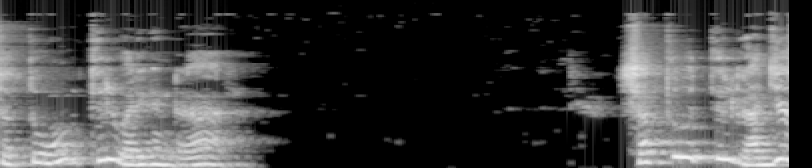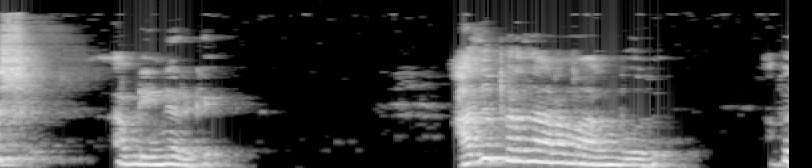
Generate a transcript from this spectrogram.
சத்துவத்தில் வருகின்றார். சத்துவத்தில் ரஜஸ் அப்படின்னு இருக்குது அது பிரதானமாகும் போது அப்போ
